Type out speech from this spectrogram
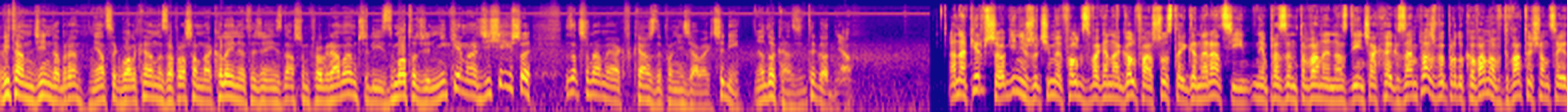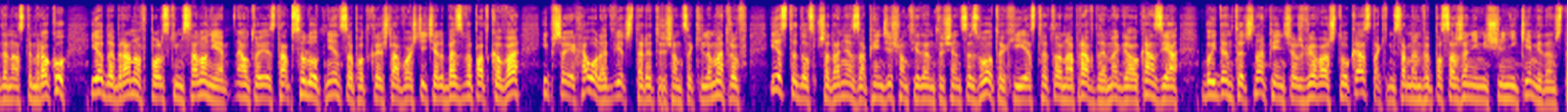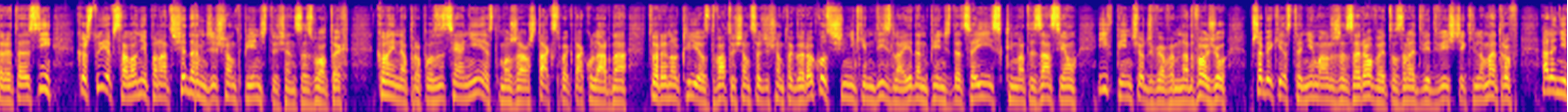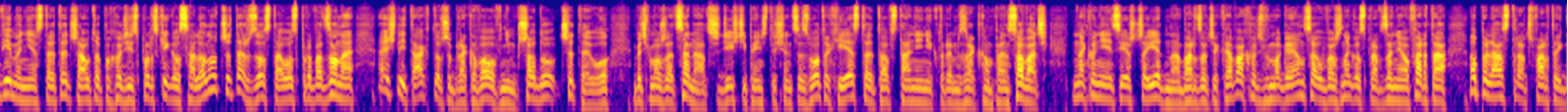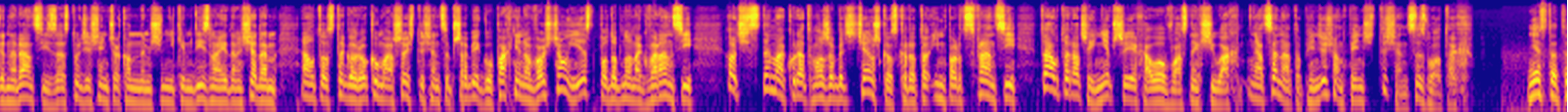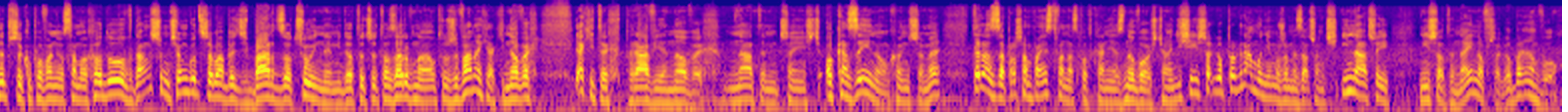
Witam, dzień dobry. Jacek Balkan. Zapraszam na kolejny tydzień z naszym programem, czyli z Motodziennikiem, a dzisiejszy zaczynamy jak w każdy poniedziałek, czyli od okazji tygodnia. A na pierwszy ogień rzucimy Volkswagena Golfa szóstej generacji. Prezentowany na zdjęciach egzemplarz wyprodukowano w 2011 roku i odebrano w polskim salonie. Auto jest absolutnie, co podkreśla właściciel, bezwypadkowe i przejechało ledwie 4000 km. Jest do sprzedania za 51 tysięcy złotych i jest to naprawdę mega okazja, bo identyczna pięciożwiowa sztuka z takim samym wyposażeniem i silnikiem 1.4 TSI kosztuje w salonie ponad 75 tysięcy złotych. Kolejna propozycja nie jest może aż tak spektakularna. To Renault Clio z 2010 roku z silnikiem diesla 1.5 DCI z klimatyzacją i w pięciodrzwiowym nadwoziu. Przebieg jest niemalże zerowy, to zaledwie 200 km, ale nie wiemy niestety, czy auto pochodzi z polskiego salonu, czy też zostało sprowadzone. A jeśli tak, to czy brakowało w nim przodu, czy tyłu. Być może cena 35 tysięcy złotych jest to w stanie niektórym zrekompensować. Na koniec jeszcze jedna bardzo ciekawa, choć wymagająca uważnego sprawdzenia oferta. Opel Astra czwartej generacji ze 110-konnym silnikiem diesla 1.7. Auto z tego roku ma 6 tysięcy przebiegu, pachnie nowością i jest podobno na gwarancji. Choć z tym akurat może być ciężko, skoro to import z Francji, to auto raczej nie przyjechało o własnych siłach, a cena to 55 tysięcy złotych. Niestety przy kupowaniu samochodu w dalszym ciągu trzeba być bardzo czujnym i dotyczy to zarówno aut używanych, jak i nowych, jak i tych prawie nowych. Na tym część okazyjną kończymy. Teraz zapraszam Państwa na spotkanie z nowością, a dzisiejszego programu nie możemy zacząć inaczej niż od najnowszego BMW.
